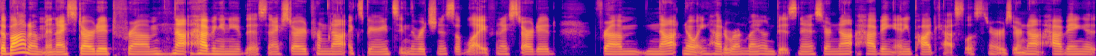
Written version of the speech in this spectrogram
the bottom and I started from not having any of this. And I started from not experiencing the richness of life. And I started from not knowing how to run my own business or not having any podcast listeners or not having a,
